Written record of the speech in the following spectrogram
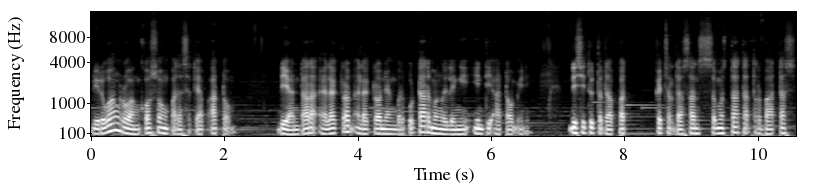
di ruang-ruang kosong pada setiap atom, di antara elektron-elektron yang berputar mengelilingi inti atom ini, di situ terdapat kecerdasan semesta tak terbatas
